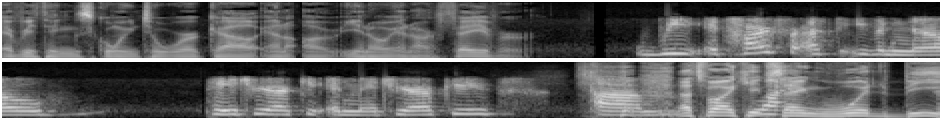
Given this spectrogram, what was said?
everything's going to work out and uh, you know in our favor. We it's hard for us to even know patriarchy and matriarchy um, that's why i keep like, saying would be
